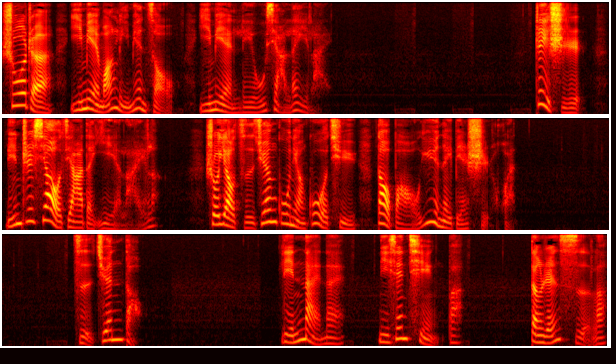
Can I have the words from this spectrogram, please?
说着，一面往里面走，一面流下泪来。这时，林之孝家的也来了。说要紫娟姑娘过去到宝玉那边使唤。紫娟道：“林奶奶，你先请吧，等人死了，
